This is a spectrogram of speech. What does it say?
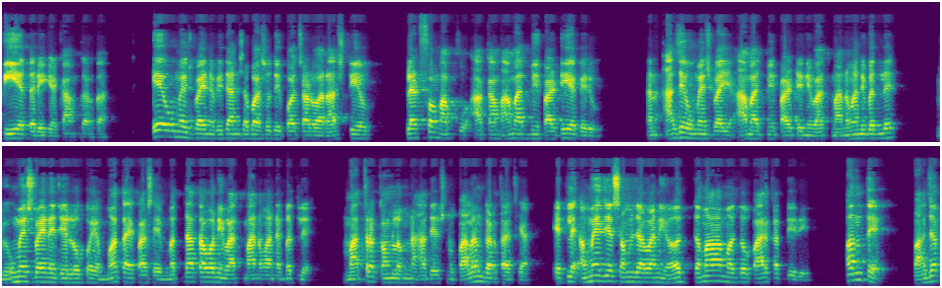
પીએ તરીકે કામ કરતા. એ ઉમેશભાઈને વિધાનસભા સુધી પહોંચાડવા રાષ્ટ્રીય પ્લેટફોર્મ આપવું, આ કામ આમ આદમી પાર્ટીએ કર્યું. અને આજે ઉમેશભાઈ આમ આદમી પાર્ટીની વાત માનવાની બદલે, ઉમેશભાઈને જે લોકોએ મત આપ્યા છે મતદાતાઓની વાત માનવાને બદલે માત્ર કમલમના આદેશનું પાલન કરતા થયા. એટલે અમે જે સમજાવવાની હદ તમામ હદો પાર કરી દીધી. અંતે ભાજપ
